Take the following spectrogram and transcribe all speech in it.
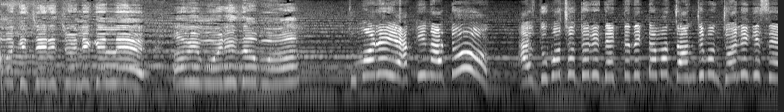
আমাকে ছেড়ে চলে গেলে আমি মরে যাব। তোমার এই একই নাটক? আজ দু বছর ধরে দেখতে দেখতে আমার জান জীবন জ্বলে গেছে।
